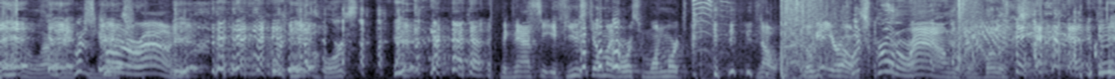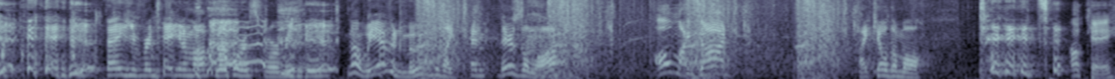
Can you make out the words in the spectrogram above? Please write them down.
don't allow We're to screwing around. Horse. McNasty, if you steal my horse one more time, no, go get your own. Quit screwing around with them bullets. Thank you for taking him off my horse for me. No, we haven't moved in like ten. There's the law. Oh my god. I killed them all. Okay.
